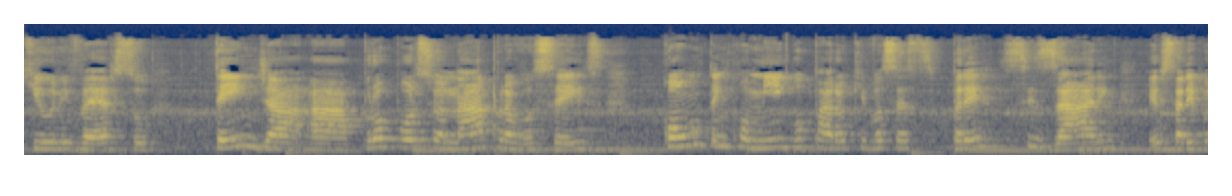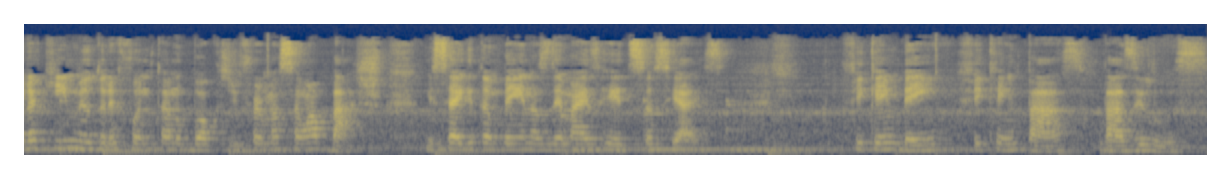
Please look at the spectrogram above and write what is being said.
que o universo tende a, a proporcionar para vocês. Contem comigo para o que vocês precisarem. Eu estarei por aqui, meu telefone está no box de informação abaixo. Me segue também nas demais redes sociais. Fiquem bem, fiquem em paz, paz e luz.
